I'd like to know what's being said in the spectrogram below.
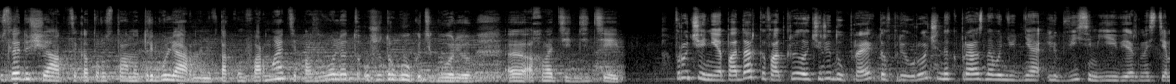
Следующие акции, которые станут регулярными в таком формате, позволят уже другую категорию э, охватить детей. Вручение подарков открыло череду проектов, приуроченных к празднованию Дня любви, семьи и верности.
